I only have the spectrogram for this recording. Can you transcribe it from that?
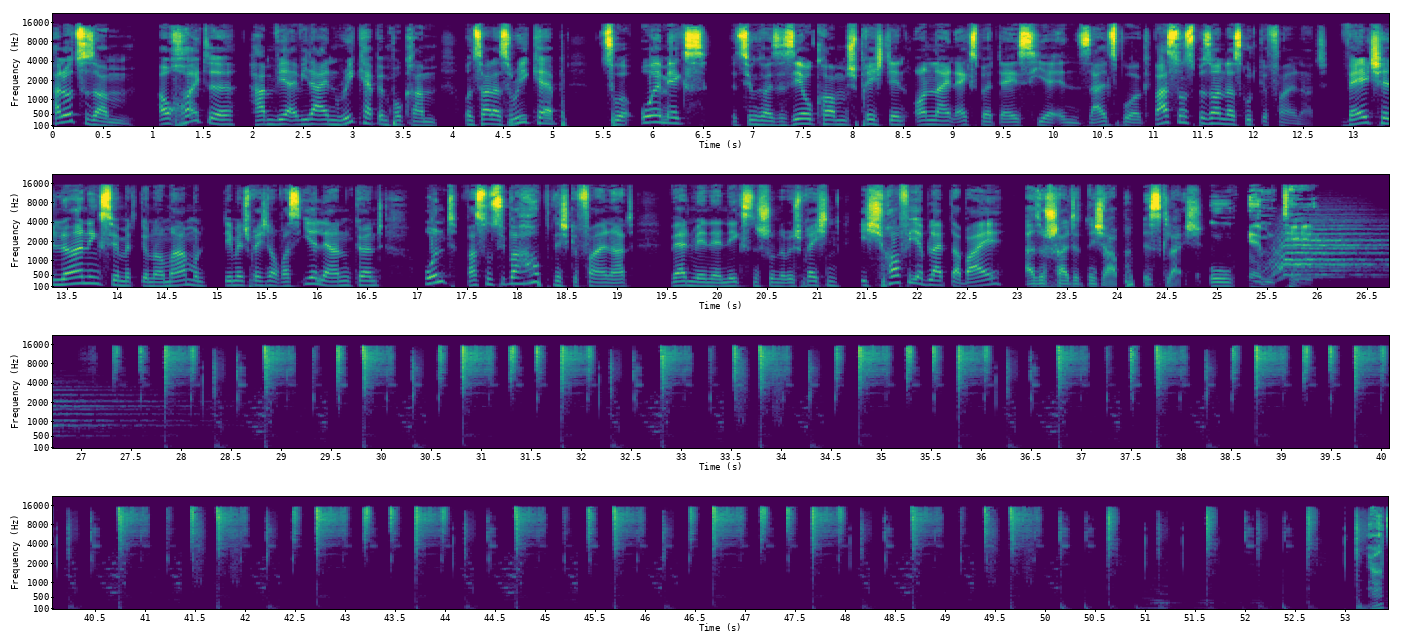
Hallo zusammen. Auch heute haben wir wieder einen Recap im Programm. Und zwar das Recap zur OMX bzw. SEOCom, sprich den Online Expert Days hier in Salzburg. Was uns besonders gut gefallen hat, welche Learnings wir mitgenommen haben und dementsprechend auch was ihr lernen könnt und was uns überhaupt nicht gefallen hat, werden wir in der nächsten Stunde besprechen. Ich hoffe, ihr bleibt dabei, also schaltet nicht ab. Bis gleich. OMT.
